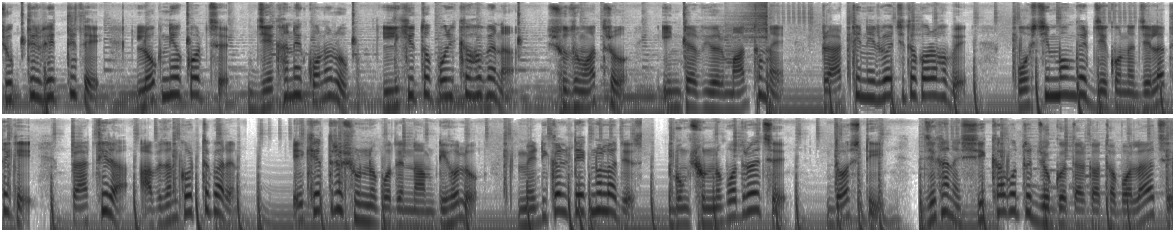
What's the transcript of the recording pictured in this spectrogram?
চুক্তির ভিত্তিতে লোক নিয়োগ করছে, যেখানে কোনোরূপ লিখিত পরীক্ষা হবে না। শুধুমাত্র ইন্টারভিউয়ের মাধ্যমে প্রার্থী নির্বাচিত করা হবে। পশ্চিমবঙ্গের যে কোনো জেলা থেকে প্রার্থীরা আবেদন করতে পারেন। এক্ষেত্রে শূন্যপদের নামটি হলো মেডিকেল টেকনোলজিস্ট এবং শূন্যপদ রয়েছে দশটি, যেখানে শিক্ষাগত যোগ্যতার কথা বলা আছে।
